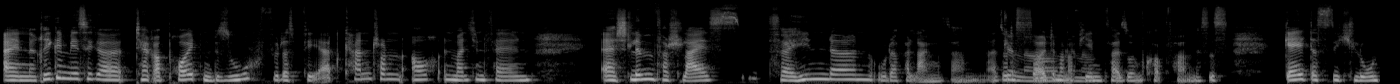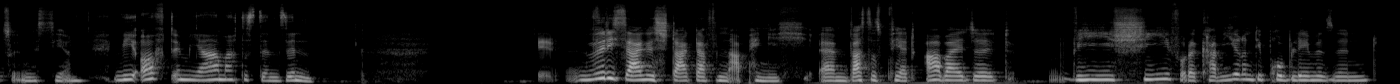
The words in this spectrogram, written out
ein regelmäßiger Therapeutenbesuch für das Pferd kann schon auch in manchen Fällen äh, schlimmen Verschleiß verhindern oder verlangsamen. Also genau, das sollte man genau. auf jeden Fall so im Kopf haben. Es ist Geld, das sich lohnt zu investieren. Wie oft im Jahr macht es denn Sinn? Würde ich sagen, ist stark davon abhängig, ähm, was das Pferd arbeitet, wie schief oder gravierend die Probleme sind.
